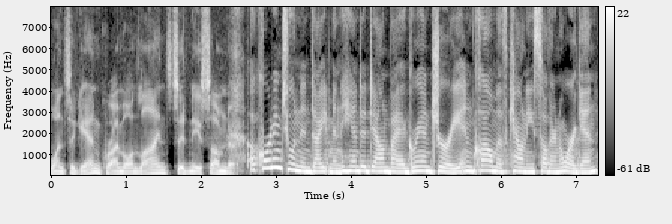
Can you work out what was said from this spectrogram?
Once again, Crime Online, Sydney Sumner. According to an indictment handed down by a grand jury in Klamath County, Southern Oregon,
